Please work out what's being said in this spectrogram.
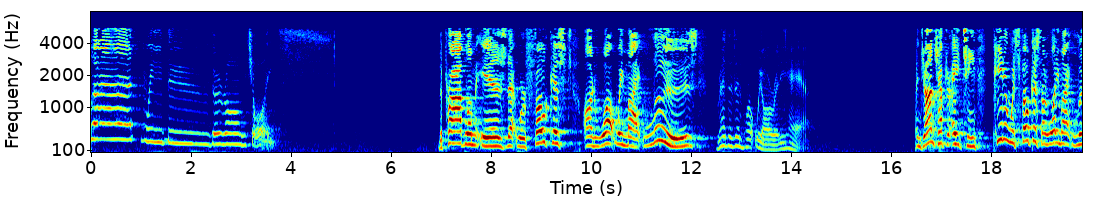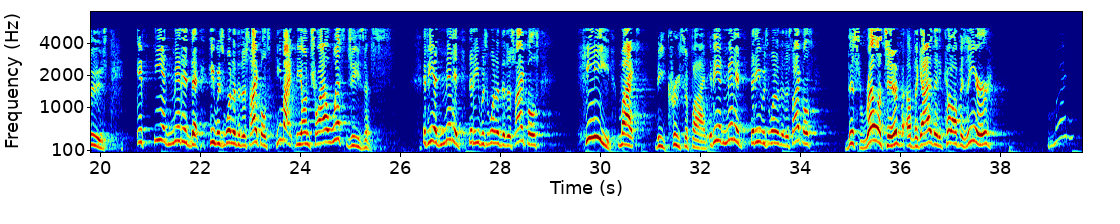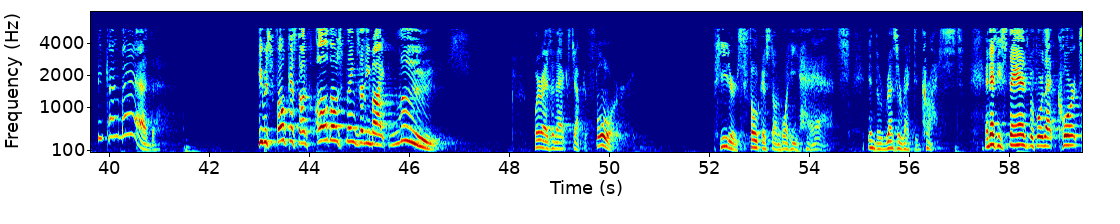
but we do the wrong choice. The problem is that we're focused on what we might lose rather than what we already have. In John chapter 18, Peter was focused on what he might lose. If he admitted that he was one of the disciples, he might be on trial with Jesus. If he admitted that he was one of the disciples, he might be crucified. If he admitted that he was one of the disciples, this relative of the guy that he cut off his ear might be kind of mad. He was focused on all those things that he might lose. Whereas in Acts chapter 4, Peter's focused on what he has in the resurrected Christ. And as he stands before that court,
